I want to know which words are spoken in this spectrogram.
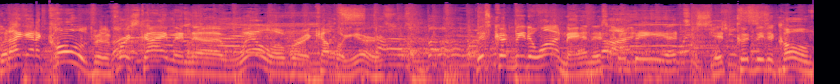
But I got a cold for the first time in uh, well over a couple years. This could be the one, man. This could be. It's, it could be the cove.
